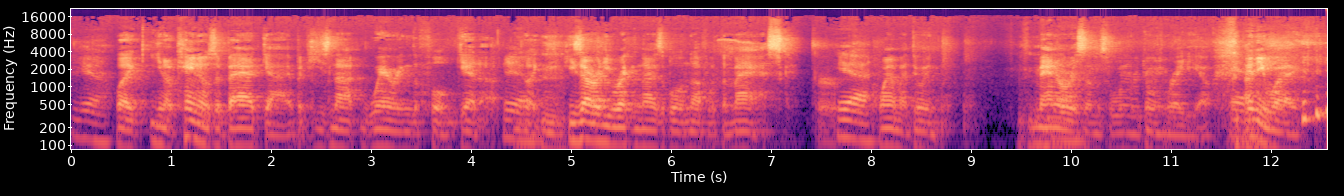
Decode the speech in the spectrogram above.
yeah, Like you know, Kano's a bad guy, but he's not wearing the full getup. Yeah. Like mm. he's already recognizable enough with the mask. Or Yeah. Why am I doing mannerisms when we're doing radio? Yeah. Anyway.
